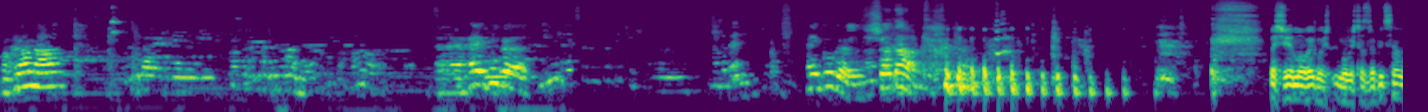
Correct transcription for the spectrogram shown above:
Ochrona! E, Hej Google! Nie, nie, ja sobie zrobię ciszę. Może być? Hey Google, shut up! Właściwie mogłeś, mogłeś to zrobić sam,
